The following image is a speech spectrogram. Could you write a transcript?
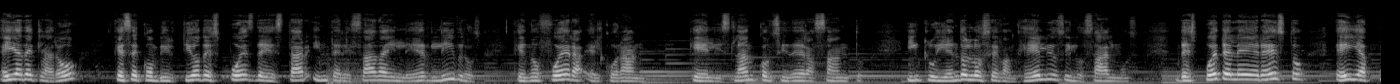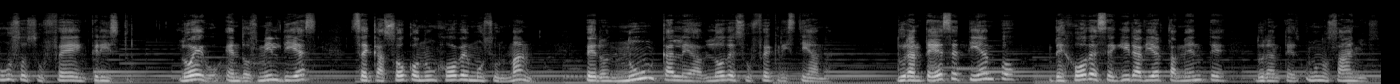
Ella declaró que se convirtió después de estar interesada en leer libros que no fuera el Corán, que el Islam considera santo, incluyendo los evangelios y los salmos. Después de leer esto, ella puso su fe en Cristo. Luego, en 2010, se casó con un joven musulmán, pero nunca le habló de su fe cristiana. Durante ese tiempo, dejó de seguir abiertamente durante unos años,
